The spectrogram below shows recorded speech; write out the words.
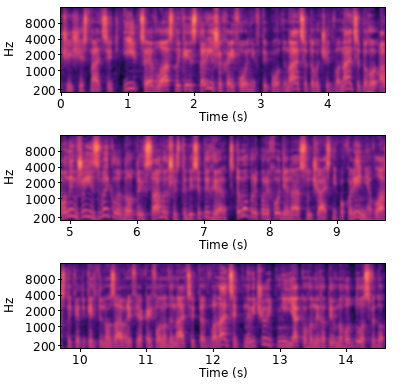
чи 16 і це власники старіших айфонів, типу 11 чи 12, а вони вже і звикли до тих самих 60 Гц. Тому при переході на сучасні покоління власники таких динозаврів, як iPhone 11 та 12, не відчують ніякого негативного досвіду,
